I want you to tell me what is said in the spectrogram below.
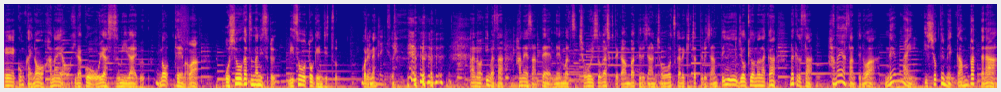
えー今回の花屋を開こうお休みライブのテーマは、お正月何する？理想と現実これね。あの今さ花屋さんって年末超忙しくて頑張ってるじゃん超疲れ切っちゃってるじゃんっていう状況の中だけどさ花屋さんっていうのは年内一生懸命頑張ったら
